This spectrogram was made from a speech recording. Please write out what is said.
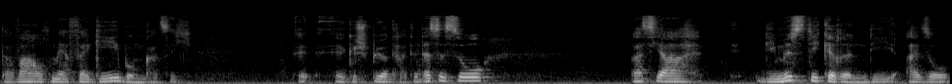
Da war auch mehr Vergebung, als ich äh, äh gespürt hatte. Das ist so, was ja die Mystikerin, die also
